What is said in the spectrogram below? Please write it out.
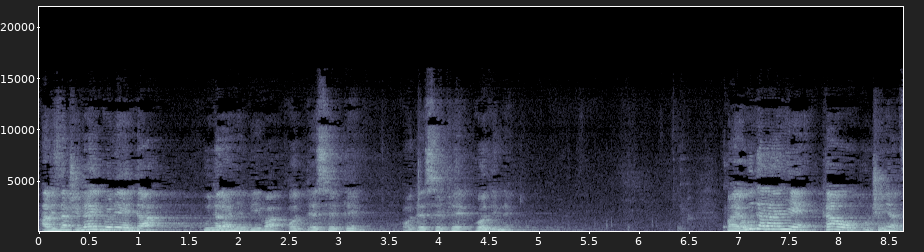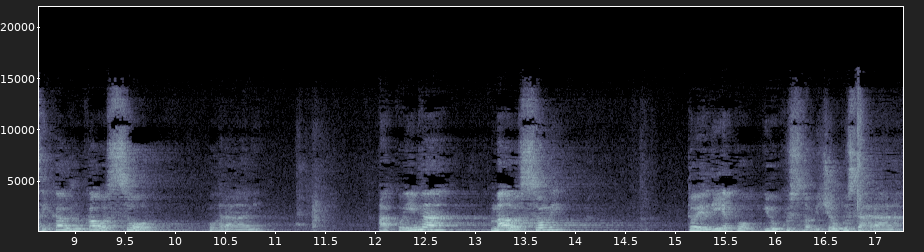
Ali znači najbolje je da udaranje biva od desete, od desete godine. Pa je udaranje kao učenjaci kažu kao so u hrani. Ako ima malo soli, to je lijepo i ukusno, bit će ukusna hrana.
